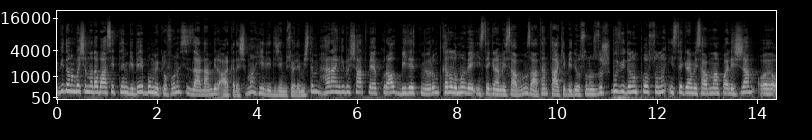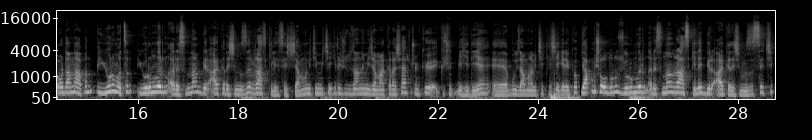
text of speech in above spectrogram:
Videonun başında da bahsettiğim gibi bu mikrofonu sizlerden bir arkadaşıma hediye edeceğimi söylemiştim. Herhangi bir şart veya kural belirtmiyorum. Kanalımı ve Instagram hesabımı zaten takip ediyorsunuzdur. Bu videonun postunu Instagram hesabımdan paylaşacağım. Ee, Oradan ne yapın? Bir yorum atın. Yorumların arasından bir arkadaşımızı rastgele seçeceğim. Bunun için bir çekiliş düzenlemeyeceğim arkadaşlar. Çünkü küçük bir hediye. Ee, Bu yüzden buna bir çekilişe gerek yok. Yapmış olduğunuz yorumların arasından rastgele bir arkadaşımızı seçip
